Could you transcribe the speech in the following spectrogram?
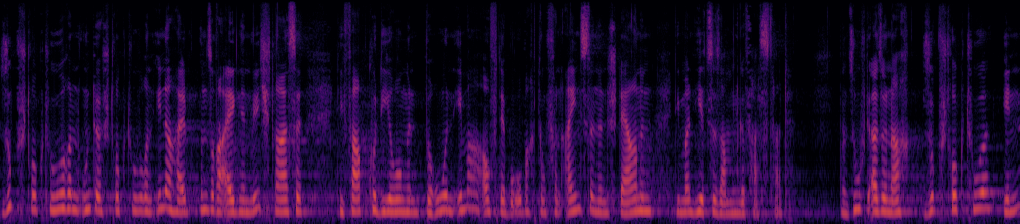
Substrukturen, Unterstrukturen innerhalb unserer eigenen Milchstraße. Die Farbkodierungen beruhen immer auf der Beobachtung von einzelnen Sternen, die man hier zusammengefasst hat. Man sucht also nach Substruktur in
